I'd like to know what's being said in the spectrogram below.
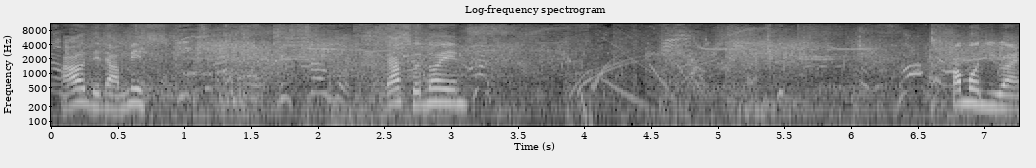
How did I miss? That's annoying. Come on, UI.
